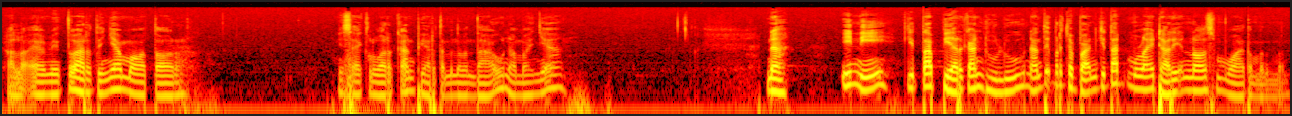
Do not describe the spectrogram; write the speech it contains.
Kalau M itu artinya motor. Ini saya keluarkan biar teman-teman tahu namanya nah ini kita biarkan dulu nanti percobaan kita mulai dari nol semua teman-teman.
